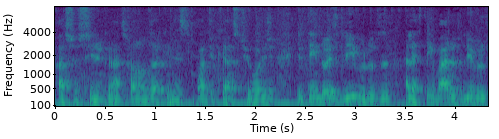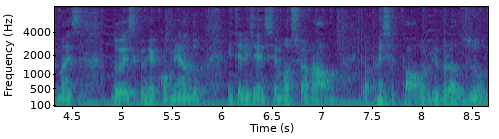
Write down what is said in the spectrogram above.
raciocínio que nós falamos aqui nesse podcast hoje. Ele tem dois livros, né? Aliás, tem vários livros, mas dois que eu recomendo: Inteligência Emocional, que é o principal, o livro azul,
